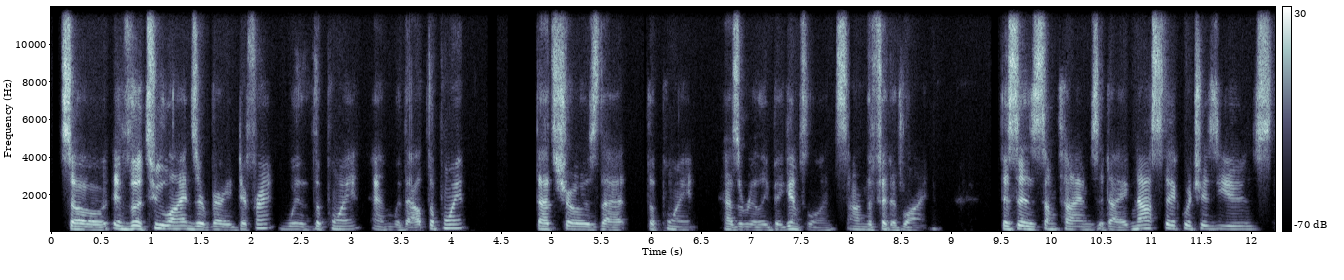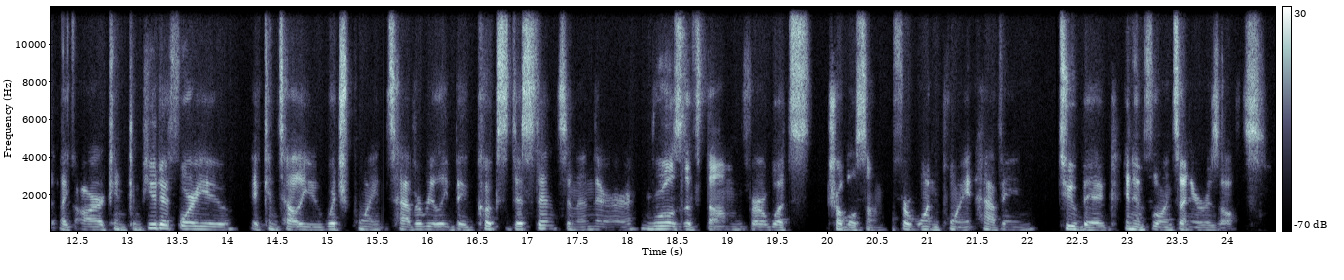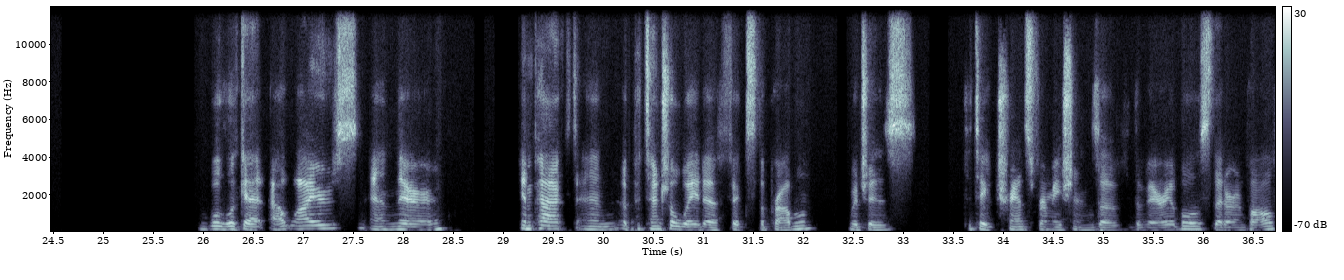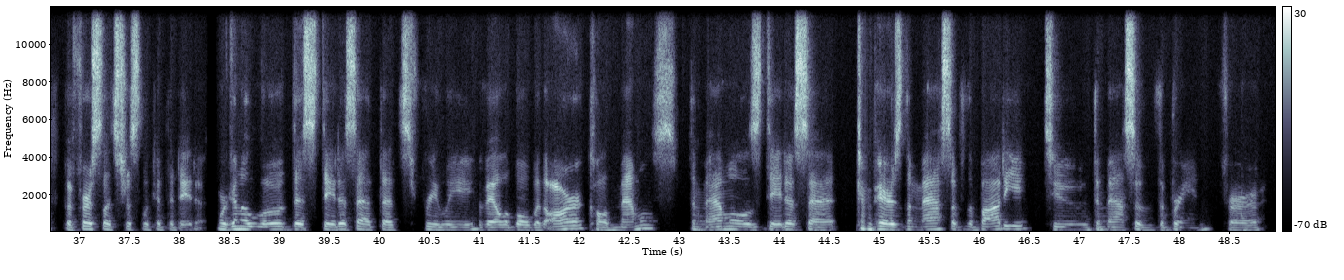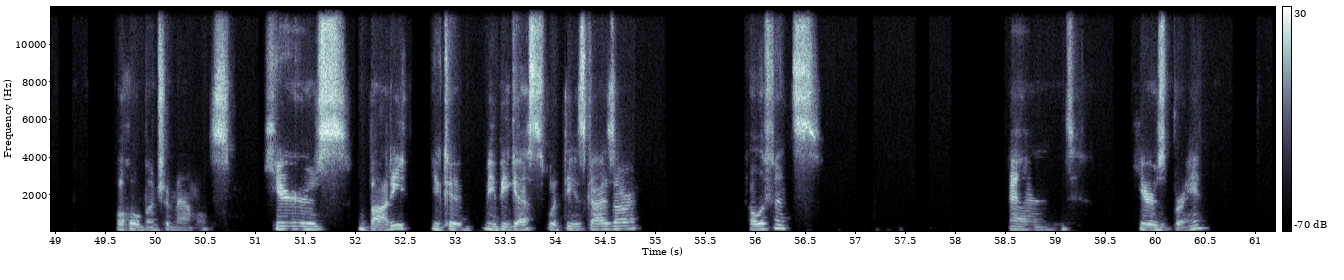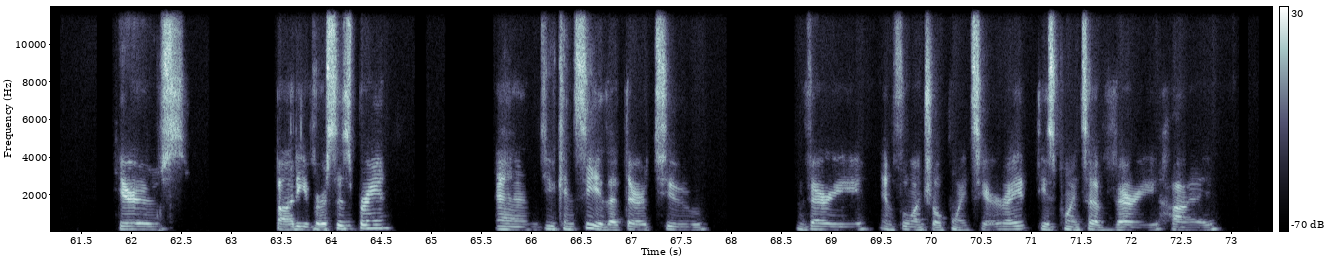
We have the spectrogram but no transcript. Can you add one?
So if the two lines are very different with the point and without the point, that shows that the point has a really big influence on the fitted line. This is sometimes a diagnostic which is used, like R can compute it for you. It can tell you which points have a really big Cook's distance, and then there are rules of thumb for what's troublesome for one point having too big an influence on your results. We'll look at outliers and their impact and a potential way to fix the problem, which is to take transformations of the variables that are involved. But first, let's just look at the data. We're going to load this data set that's freely available with R called mammals. The mammals data set compares the mass of the body to the mass of the brain for a whole bunch of mammals. Here's body. You could maybe guess what these guys are. Elephants. And here's brain. Here's body versus brain. And you can see that there are two very influential points here, right? These points have very high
